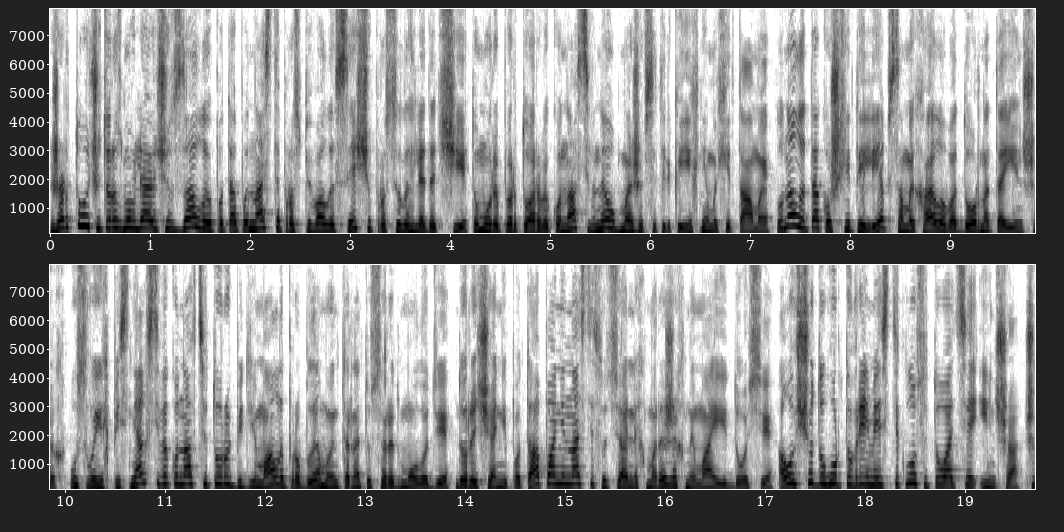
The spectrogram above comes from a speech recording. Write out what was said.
Жартуючи та розмовляючи з залою, Потап і Настя проспівали все, що просили глядачі. Тому репертуар виконавців не обмежився тільки їхніми хітами. Лунали також хіти Лєпса, Михайлова, Дорна та інших. У своїх піснях всі виконавці туру підіймали проблему інтернету серед молоді. До речі, ані Потапа, ані Насті в соціальних мережах немає і досі. А ось щодо гурту «Время і стекло» ситуація інша. Чи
